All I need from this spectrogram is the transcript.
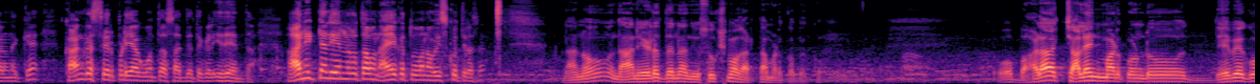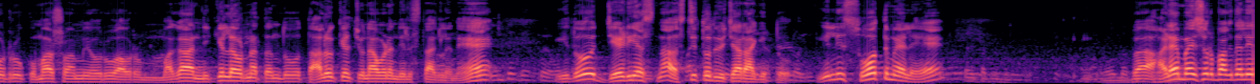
ಕಾರಣಕ್ಕೆ ಕಾಂಗ್ರೆಸ್ ಸೇರ್ಪಡೆಯಾಗುವಂಥ ಸಾಧ್ಯತೆಗಳು ಇದೆ ಅಂತ. ಆ ನಿಟ್ಟಿನಲ್ಲಿ ಏನಾದರೂ ತಾವು ನಾಯಕತ್ವವನ್ನು ವಹಿಸ್ಕೋತೀರಾ ಸರ್? ನಾನು ನಾನು ಹೇಳೋದನ್ನು ನೀವು ಸೂಕ್ಷ್ಮವಾಗಿ ಅರ್ಥ ಮಾಡ್ಕೋಬೇಕು. ಬಹಳ ಚಾಲೆಂಜ್ ಮಾಡಿಕೊಂಡು ದೇವೇಗೌಡರು, ಕುಮಾರಸ್ವಾಮಿ ಅವರು ಅವ್ರ ಮಗ ನಿಖಿಲ್ ಅವ್ರನ್ನ ತಂದು ತಾಲೂಕಿನ ಚುನಾವಣೆ ನಿಲ್ಲಿಸಿದಾಗಲೇ ಇದು ಜೆ ಡಿ ಎಸ್ನ ಅಸ್ತಿತ್ವದ ವಿಚಾರ ಆಗಿತ್ತು. ಇಲ್ಲಿ ಸೋತ ಮೇಲೆ ಹಳೆ ಮೈಸೂರು ಭಾಗದಲ್ಲಿ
